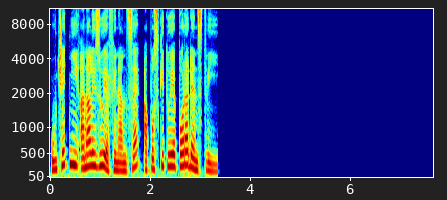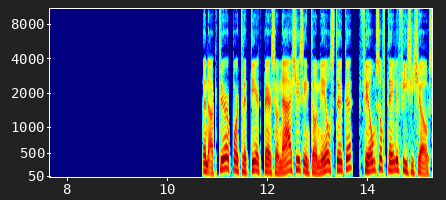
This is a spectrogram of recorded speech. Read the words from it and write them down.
Účetní analyzuje finance a poskytuje poradenství. Een acteur portretteert personages in toneelstukken, films of televisieshows.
